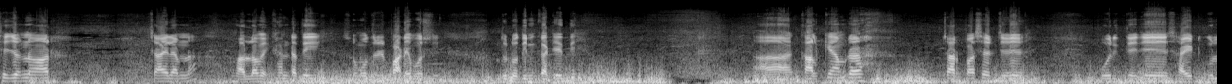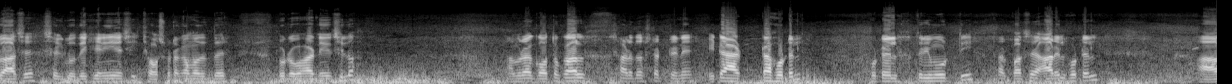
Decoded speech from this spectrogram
সেই জন্য আর চাইলাম না। ভাবলাম এখানটাতেই সমুদ্রের পাড়ে বসি, দুটো দিন কাটিয়ে দিই। কালকে আমরা চারপাশের যে পুরীতে যে সাইটগুলো আছে, সেগুলো দেখে নিয়েছি। ছশো টাকা আমাদের টোটো ভাড়া নিয়েছিল। আমরা গতকাল সাড়ে দশটার ট্রেনে, এটা একটা হোটেল হোটেল ত্রিমূর্তি, তার পাশে আরএল হোটেল আর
